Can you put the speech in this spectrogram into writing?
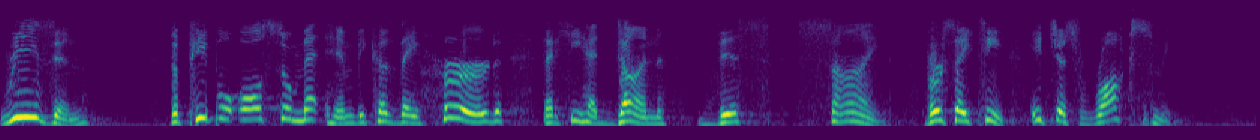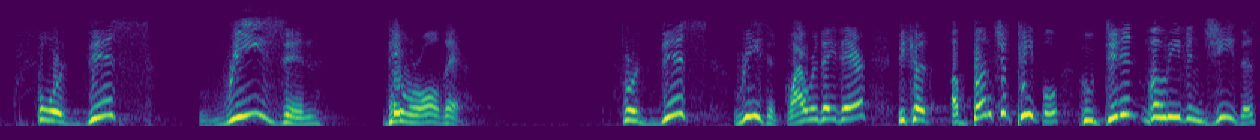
reason, the people also met him because they heard that he had done this sign. Verse 18. It just rocks me. For this reason, they were all there. For this reason. Why were they there? Because a bunch of people who didn't believe in Jesus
